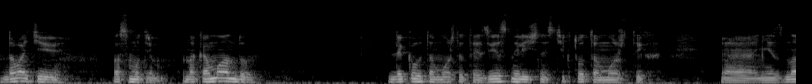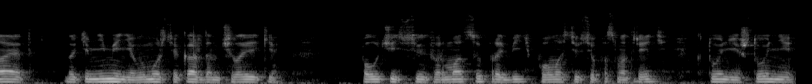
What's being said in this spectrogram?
Давайте посмотрим на команду. Для кого-то может это известные личности, кто-то может их э, не знает. Но тем не менее вы можете о каждом человеке получить всю информацию, пробить, полностью все посмотреть, кто не что не,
